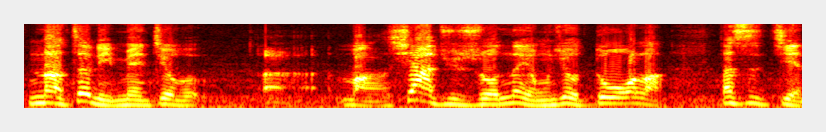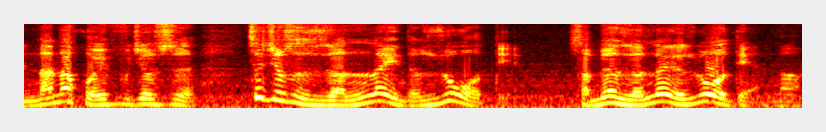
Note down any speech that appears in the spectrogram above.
那这里面就呃往下去说内容就多了。但是简单的回复就是，这就是人类的弱点。什么叫人类的弱点呢？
